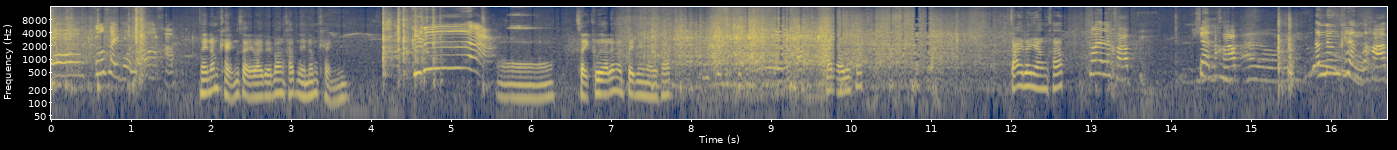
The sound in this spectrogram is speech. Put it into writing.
ก็ก็ใส่หมดแล้วอะครับ ในน้ำแข็งใส่อะไรไปบ้างครับ ในน้ำแข็งเกลื ออ๋อใส่เกลือแล้วมันเป็นยังไงครับมันก็แข็งเร็วนะครับครับเอาเลยครับ ใกล้แล้วยังครับใช่เลยครับเสร็จแล้วครับอันหนึงแข็งแล้วครับ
